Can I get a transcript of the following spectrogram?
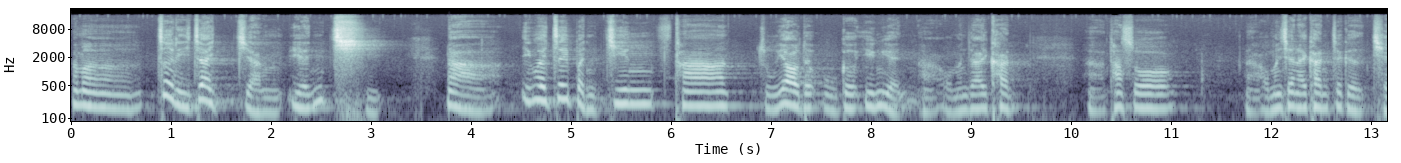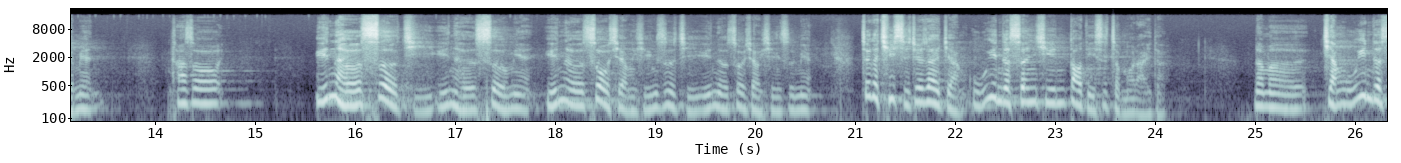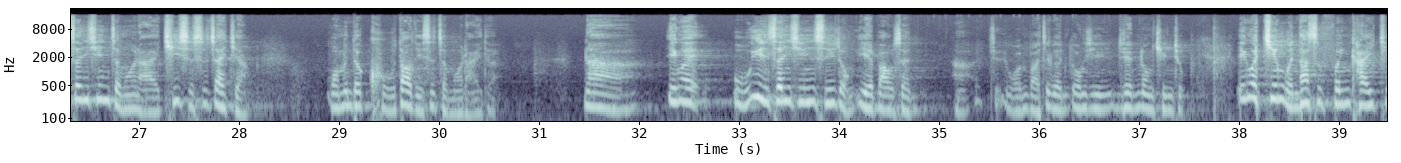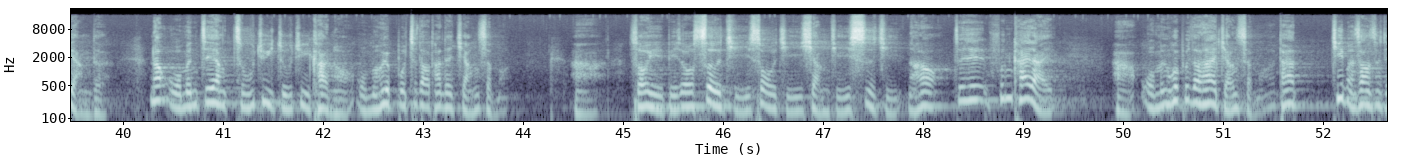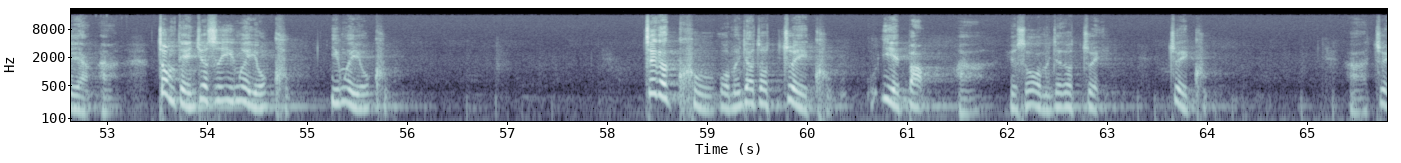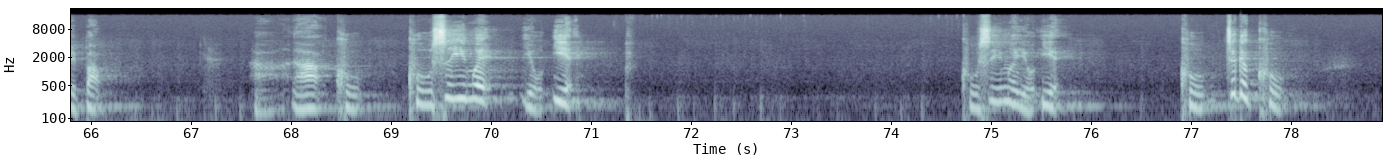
那么这里在讲缘起，那因为这本经它主要的五个因缘啊，我们来看啊，他说啊，我们先来看这个前面，他说。云何色集？云何色面？云何受想行识集？云何受想行识面？这个其实就在讲五蕴的身心到底是怎么来的。那么讲五蕴的身心怎么来，其实是在讲我们的苦到底是怎么来的。那因为五蕴身心是一种业报身啊，我们把这个东西先弄清楚。因为经文它是分开讲的，那我们这样逐句逐句看哦，我们会不知道他在讲什么啊。所以，比如说色集、受集、想集、事集，然后这些分开来，啊，我们会不知道他在讲什么。他基本上是这样啊，重点就是因为有苦，因为有苦，这个苦我们叫做罪苦、业报啊，有时候我们叫做罪、罪苦，啊，罪报，啊，啊，苦苦是因为有业。苦是因为有业，苦这个苦，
